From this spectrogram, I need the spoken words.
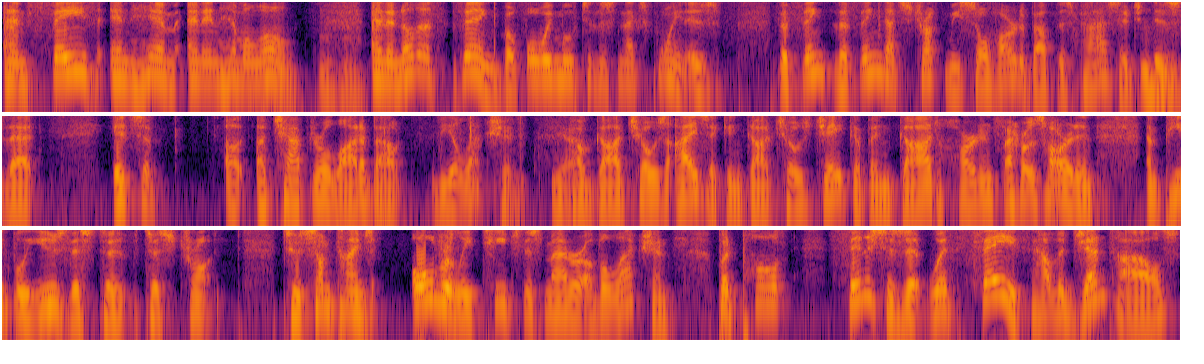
And faith in Him and in Him alone. Mm-hmm. And another thing, before we move to this next point, is the thing, the thing that struck me so hard about this passage mm-hmm. is that it's a, a, a chapter a lot about the election. Yeah. How God chose Isaac and God chose Jacob and God hardened Pharaoh's heart. And, and people use this to, to strong, to sometimes overly teach this matter of election. But Paul finishes it with faith, how the Gentiles,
